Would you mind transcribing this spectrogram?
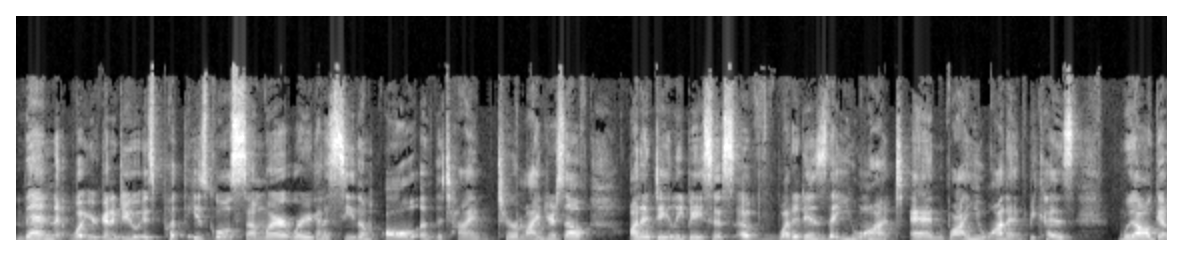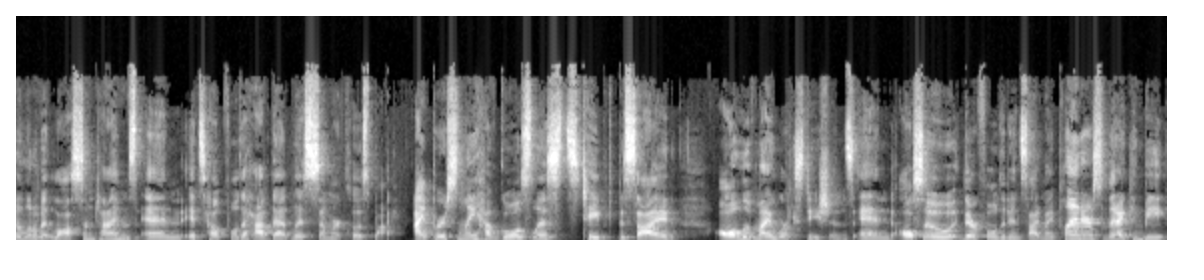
Then, what you're gonna do is put these goals somewhere where you're gonna see them all of the time to remind yourself on a daily basis of what it is that you want and why you want it because we all get a little bit lost sometimes, and it's helpful to have that list somewhere close by. I personally have goals lists taped beside all of my workstations and also they're folded inside my planner so that I can be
